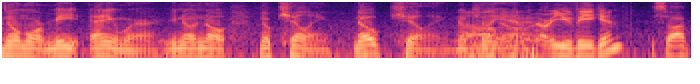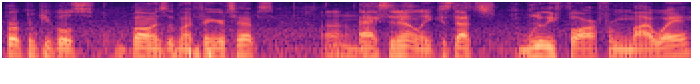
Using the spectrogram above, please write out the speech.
no more meat anywhere. You know, no no killing, no killing, no killing animals. Are you vegan? So I've broken people's bones with my fingertips accidentally because that's really far from my way,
